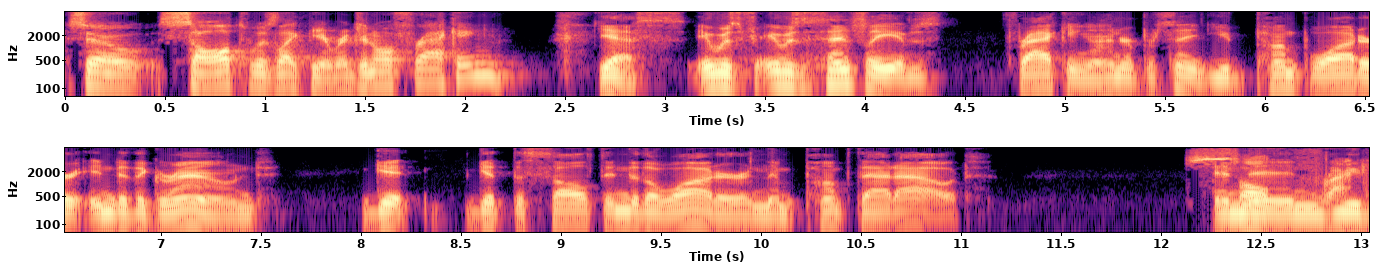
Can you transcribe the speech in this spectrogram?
So salt was like the original fracking. Yes, it was. It was essentially it was fracking 100. percent You'd pump water into the ground, get get the salt into the water, and then pump that out. and salt then fracking.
